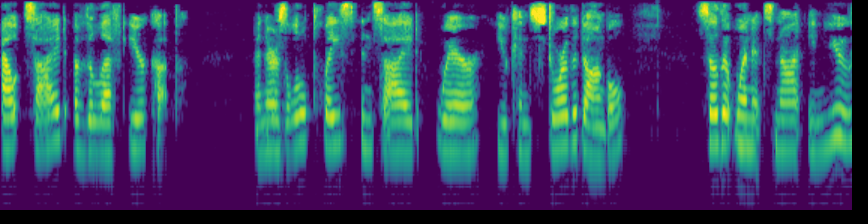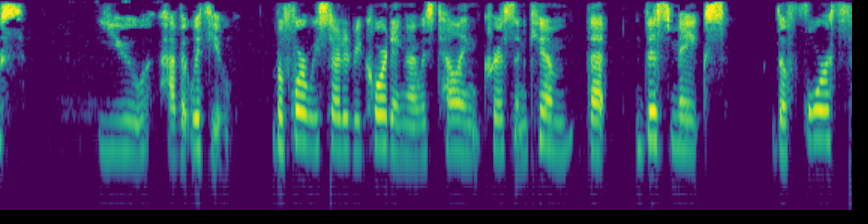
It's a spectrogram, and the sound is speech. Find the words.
outside of the left ear cup. And there's a little place inside where you can store the dongle so that when it's not in use, you have it with you. Before we started recording, I was telling Chris and Kim that this makes the fourth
